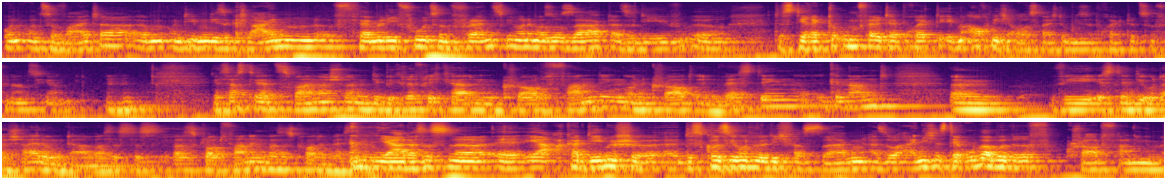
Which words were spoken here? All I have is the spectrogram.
und, und so weiter. Ähm, und eben diese kleinen Family Fools and Friends, wie man immer so sagt, also die, das direkte Umfeld der Projekte eben auch nicht ausreicht, um diese Projekte zu finanzieren. Mhm. Jetzt hast du ja zweimal schon die Begrifflichkeiten Crowdfunding und Crowdinvesting genannt. Wie ist denn die Unterscheidung da? Was ist, das, was ist Crowdfunding, was ist Crowdinvesting? Ja, das ist eine äh, eher akademische äh, Diskussion, würde ich fast sagen. Also eigentlich ist der Oberbegriff Crowdfunding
